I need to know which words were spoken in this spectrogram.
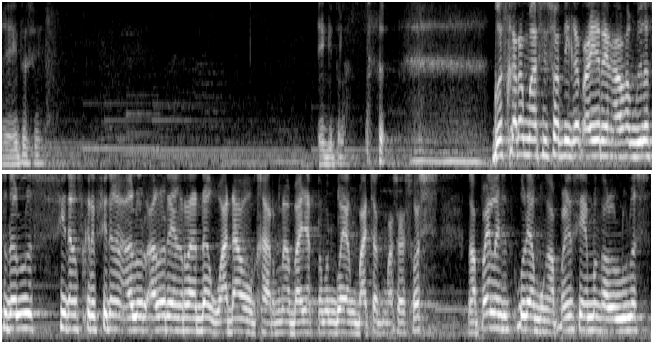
ya itu sih. Ya gitulah. Gue sekarang mahasiswa tingkat akhir yang alhamdulillah sudah lulus sidang skripsi dengan alur-alur yang rada wadaw karena banyak temen gue yang bacot masa sos ngapain lanjut kuliah? Mau ngapain sih emang kalau lulus?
